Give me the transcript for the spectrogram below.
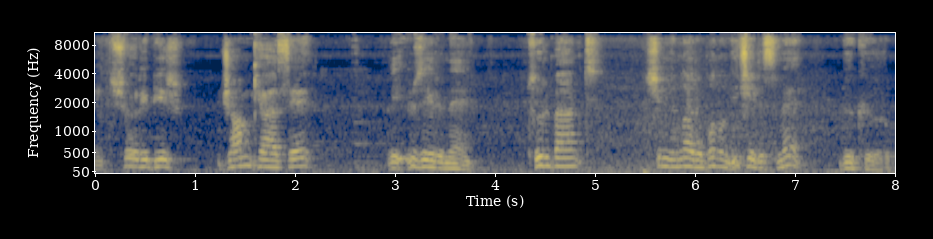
Evet, şöyle bir cam kase ve üzerine tülbent. Şimdi narı bunun içerisine döküyorum.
